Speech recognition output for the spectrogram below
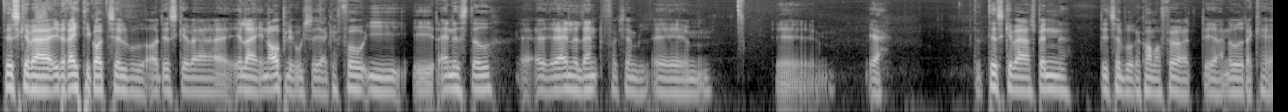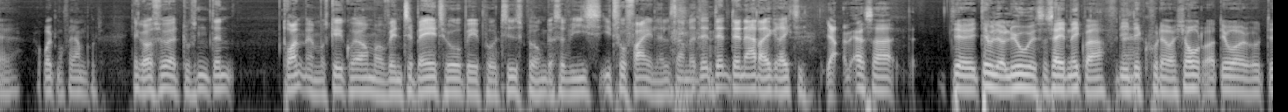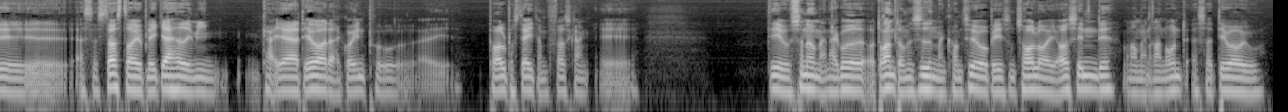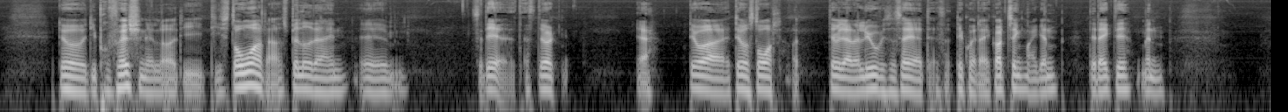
det skal være et rigtig godt tilbud, og det skal være eller en oplevelse, jeg kan få i, i et andet sted, øh, et andet land for eksempel. Øh, øh, ja, det, det skal være spændende, det tilbud, der kommer før, at det er noget, der kan rykke mig fra Jambugt. Jeg kan også høre, at du sådan, den drøm, man måske kunne have om at vende tilbage til OB på et tidspunkt, og så vise, I to fejl alle sammen, den, den, den er der ikke rigtig. Ja, altså, det, det ville jeg jo lyve, hvis jeg sagde, at den ikke var, fordi Ja. det kunne da være sjovt, og det var jo det altså, største øjeblik, jeg havde i min karriere, det var da at gå ind på, øh, på Aalborg Stadion første gang. Øh, det er jo sådan noget, man har gået og drømt om, siden man kom til OB som 12-årig, også inden det, når man rendte rundt. Altså, det var jo det var jo de professionelle og de, de store, der spillede derinde. Øh, så det, altså, det var, ja, det var, det var stort, og det ville jeg da lyve, hvis jeg sagde, at altså, det kunne jeg da godt tænke mig igen. Det er da ikke det, men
